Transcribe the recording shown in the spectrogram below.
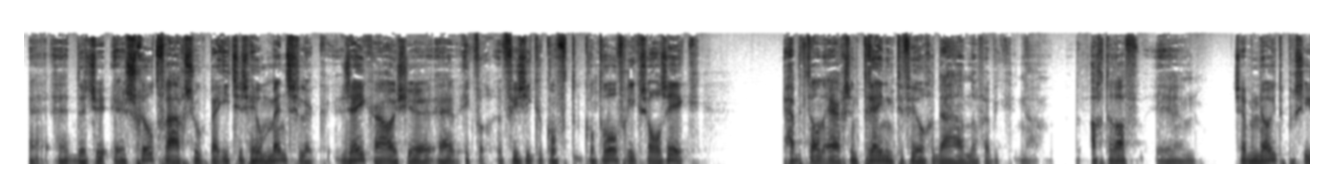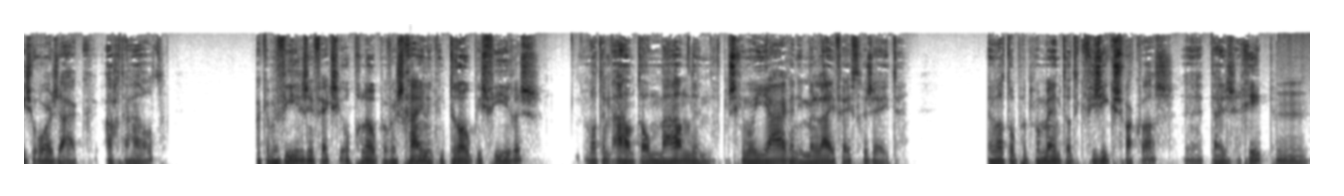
Eh, eh, Dat je schuldvraag zoekt bij iets is heel menselijk. Zeker als je, ik, een fysieke controlfreak zoals ik, heb ik dan ergens een training te veel gedaan? Of heb ik, nou, achteraf, ze hebben nooit de precieze oorzaak achterhaald. Maar ik heb een virusinfectie opgelopen, waarschijnlijk een tropisch virus. Wat een aantal maanden, of misschien wel jaren in mijn lijf heeft gezeten. En wat op het moment dat ik fysiek zwak was, eh, tijdens een griep, Hmm.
